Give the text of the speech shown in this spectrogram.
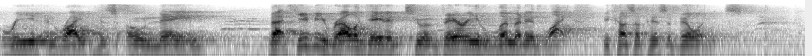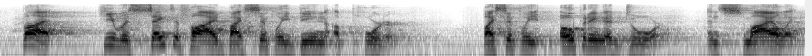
read and write his own name, that he'd be relegated to a very limited life because of his abilities. But he was sanctified by simply being a porter, by simply opening a door and smiling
